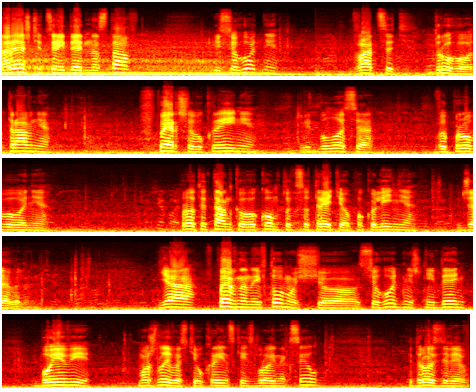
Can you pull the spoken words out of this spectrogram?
Нарешті цей день настав. І сьогодні, 22 травня, вперше в Україні відбулося випробування протитанкового комплексу третього покоління Джевелін. Я впевнений в тому, що сьогоднішній день бойові можливості українських збройних сил, підрозділів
